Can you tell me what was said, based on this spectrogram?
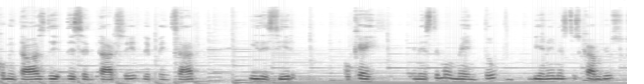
comentabas, de, de, sentarse, de pensar y decir, ok, en este momento vienen estos cambios,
